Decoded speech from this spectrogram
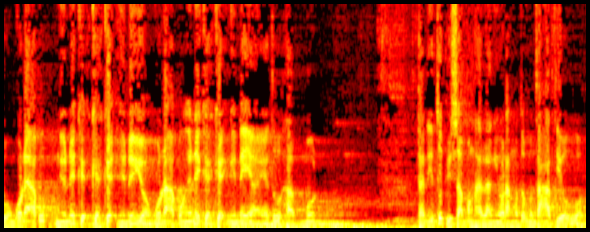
Wong kone aku ngene gegek ngene ya, kone aku ngene gegek ngene ya, itu hamun. Dan itu bisa menghalangi orang untuk mentaati Allah.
